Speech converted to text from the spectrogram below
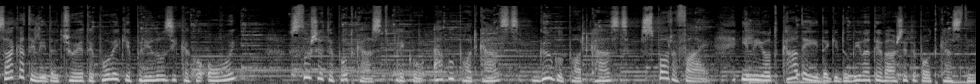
Сакате ли да чуете повеќе прилози како овој? Слушате подкаст преку Apple Podcasts, Google Podcasts, Spotify или од каде и да ги добивате вашите подкасти.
